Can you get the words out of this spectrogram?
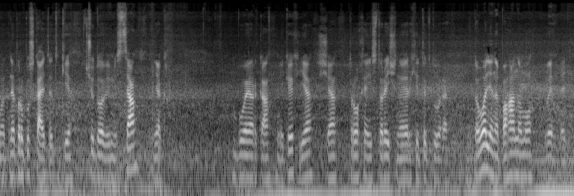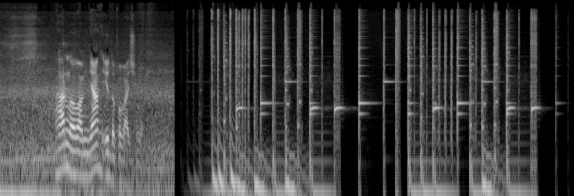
От, не пропускайте такі чудові місця, як Боярка, в яких є ще трохи історичної архітектури в доволі непоганому вигляді. Гарного вам дня і до побачення!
